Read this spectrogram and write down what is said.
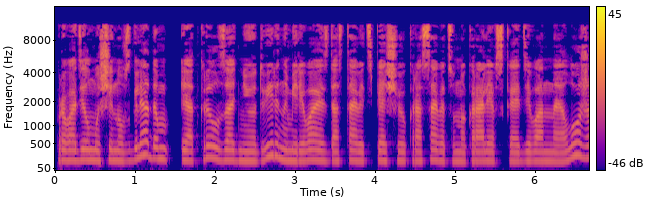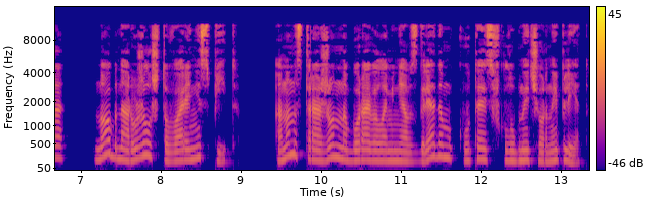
Проводил мужчину взглядом и открыл заднюю дверь, намереваясь доставить спящую красавицу на королевское диванное ложе, но обнаружил, что Варя не спит. Она настороженно буравила меня взглядом, кутаясь в клубный черный плед.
